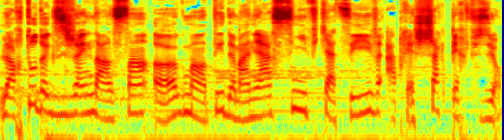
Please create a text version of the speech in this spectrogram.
leur taux d'oxygène dans le sang a augmenté de manière significative après chaque perfusion.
